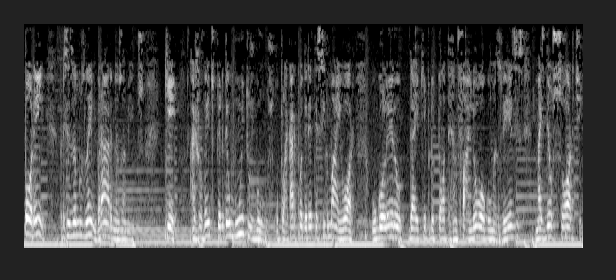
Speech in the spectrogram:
Porém, precisamos lembrar, meus amigos, que a Juventus perdeu muitos gols. O placar poderia ter sido maior. O goleiro da equipe do Tottenham falhou algumas vezes, mas deu sorte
